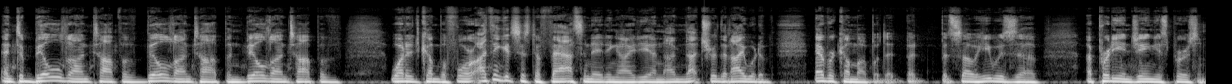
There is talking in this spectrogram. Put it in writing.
and to build on top of, build on top, and build on top of what had come before. I think it's just a fascinating idea, and I'm not sure that I would have ever come up with it. But but so he was a, a pretty ingenious person.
